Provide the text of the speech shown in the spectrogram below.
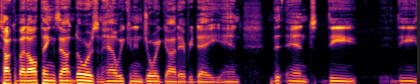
talk about all things outdoors and how we can enjoy God every day. And the, and the the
